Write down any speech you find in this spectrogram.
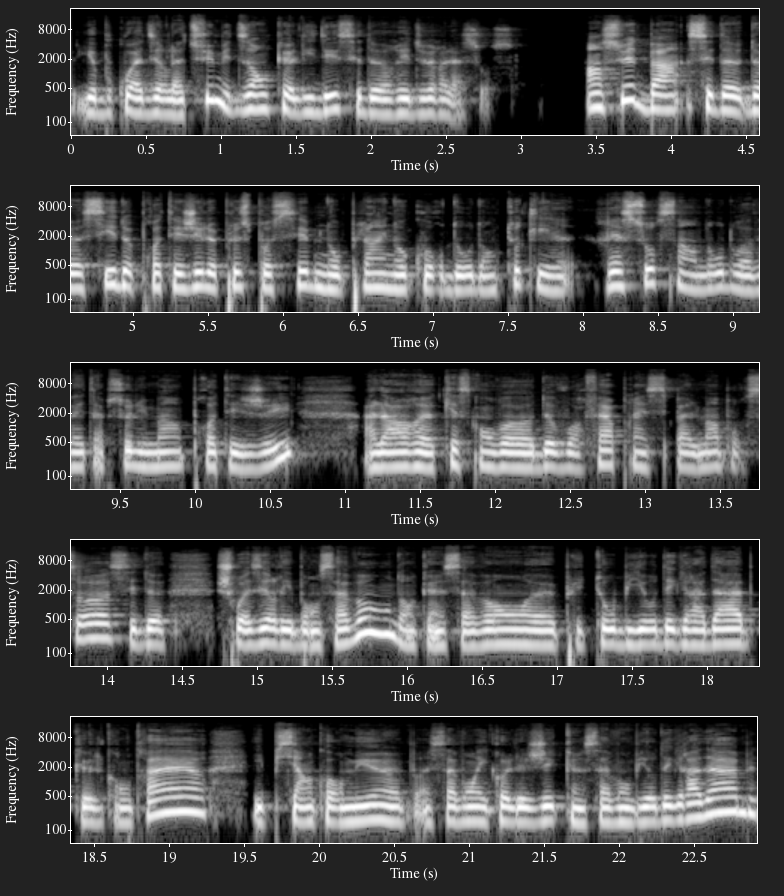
il y a beaucoup à dire là-dessus, mais disons que l'idée, c'est de réduire à la source. Ensuite, ben, c'est d'essayer de, protéger le plus possible nos plants et nos cours d'eau. Donc, toutes les ressources en eau doivent être absolument protégées. Alors, euh, qu'est-ce qu'on va devoir faire principalement pour ça? C'est de choisir les bons savons. Donc, un savon euh, plutôt biodégradable que le contraire. Et puis, encore mieux, un, savon écologique qu'un savon biodégradable.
